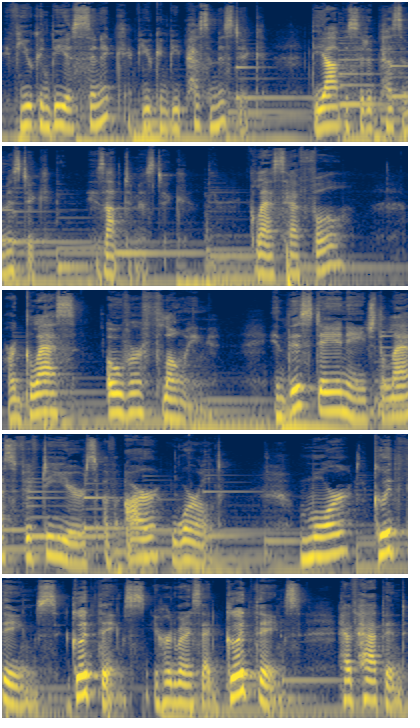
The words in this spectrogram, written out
If you can be a cynic, if you can be pessimistic, the opposite of pessimistic is optimistic. Glass half full or glass overflowing. In this day and age, the last 50 years of our world, more good things, good things, you heard what I said, good things have happened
